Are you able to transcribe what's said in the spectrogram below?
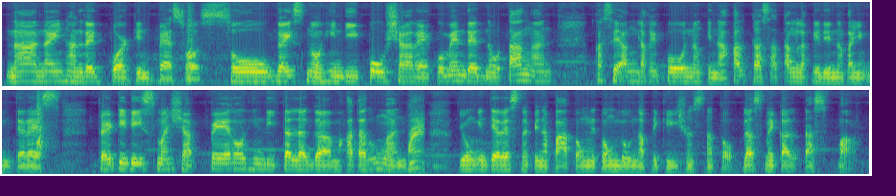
na 914 pesos. So guys no, hindi po siya recommended na utangan kasi ang laki po ng kinakaltas at ang laki din ng kanyang interest. 30 days man siya pero hindi talaga makatarungan yung interest na pinapatong nitong loan applications na to. Plus may kaltas pa.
